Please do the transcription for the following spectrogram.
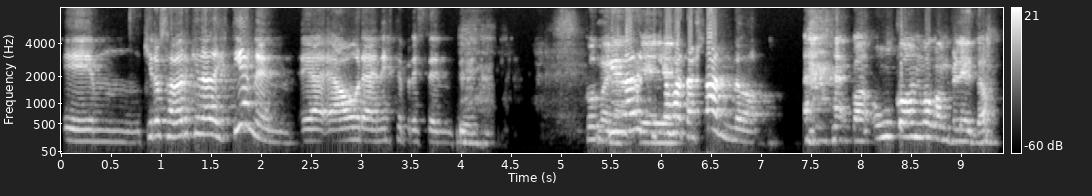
Em, quiero saber qué edades tienen eh, ahora en este presente. ¿Con qué edades estás eh, batallando? con un combo completo.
